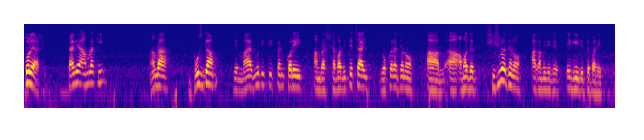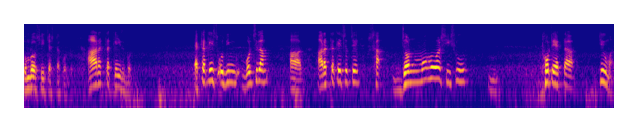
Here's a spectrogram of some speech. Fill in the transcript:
চলে আসি। তাহলে আমরা কি? আমরা বুঝলাম যে মায়াজমেটিক ট্রিটমেন্ট করেই আমরা সেবা দিতে চাই, লোকেরা যেন আমাদের শিশুরা যেন আগামী দিনে এগিয়ে যেতে পারে, তোমরাও সেই চেষ্টা করবে। আর একটা কেস বলি। একটা কেস ওই দিন বলছিলাম, আর আর একটা কেস হচ্ছে জন্ম হওয়া শিশুর ঠোঁটে একটা টিউমার।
